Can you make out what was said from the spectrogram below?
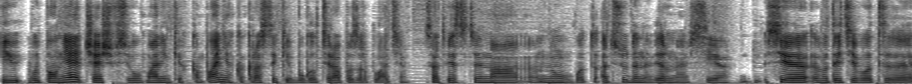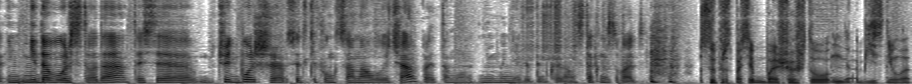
и выполняет чаще всего в маленьких компаниях как раз-таки бухгалтера по зарплате. Соответственно, ну вот отсюда, наверное, все, все вот эти вот э, недовольства, да, то есть э, чуть больше все-таки функционал у HR, поэтому мы не любим, когда нас так называют. Супер, спасибо большое, что объяснила.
